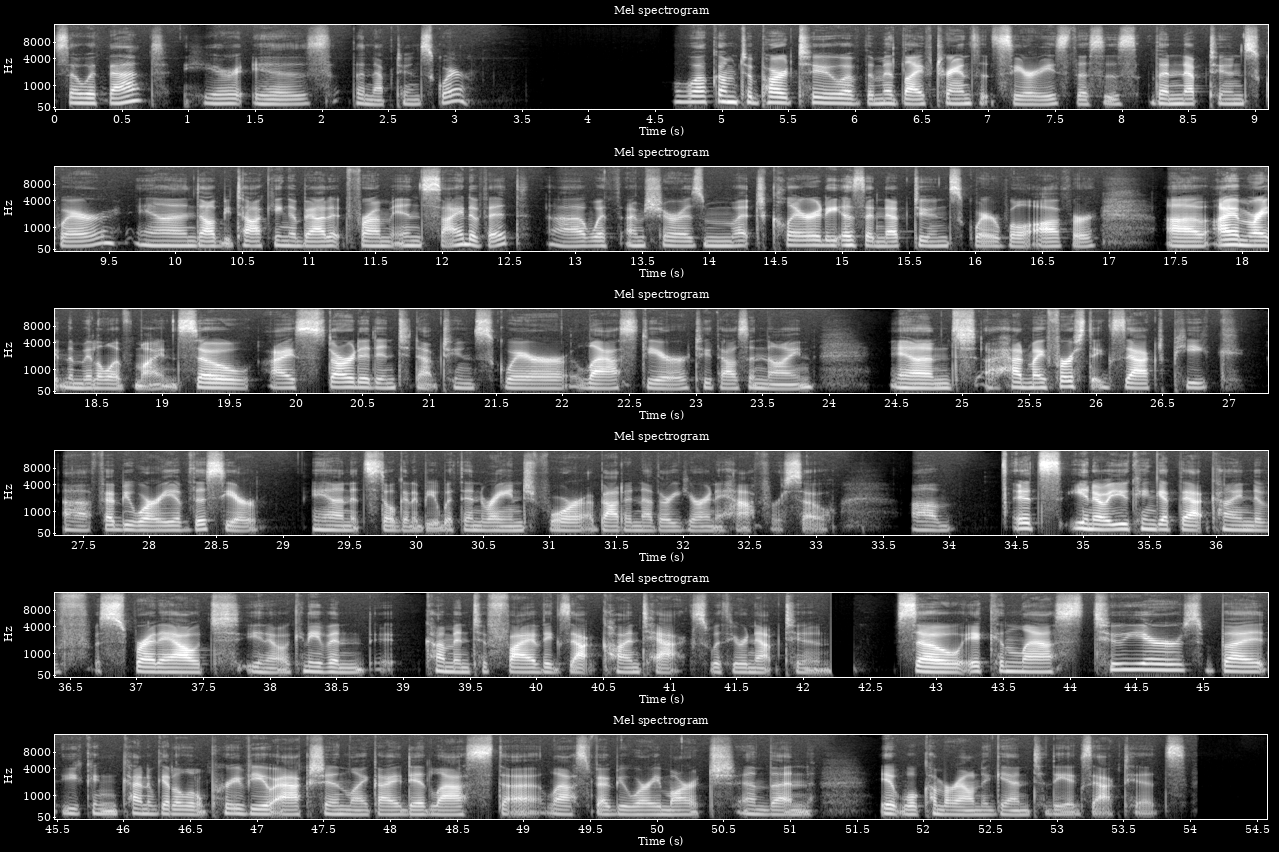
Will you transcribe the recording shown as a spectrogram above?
So, with that, here is the Neptune square. Welcome to part two of the Midlife Transit series. This is the Neptune Square, and I'll be talking about it from inside of it uh, with, I'm sure, as much clarity as a Neptune Square will offer. Uh, I am right in the middle of mine. So I started into Neptune Square last year, 2009, and I had my first exact peak uh, February of this year, and it's still going to be within range for about another year and a half or so. Um, it's you know you can get that kind of spread out you know it can even come into five exact contacts with your neptune. So it can last two years but you can kind of get a little preview action like i did last uh, last february march and then it will come around again to the exact hits.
